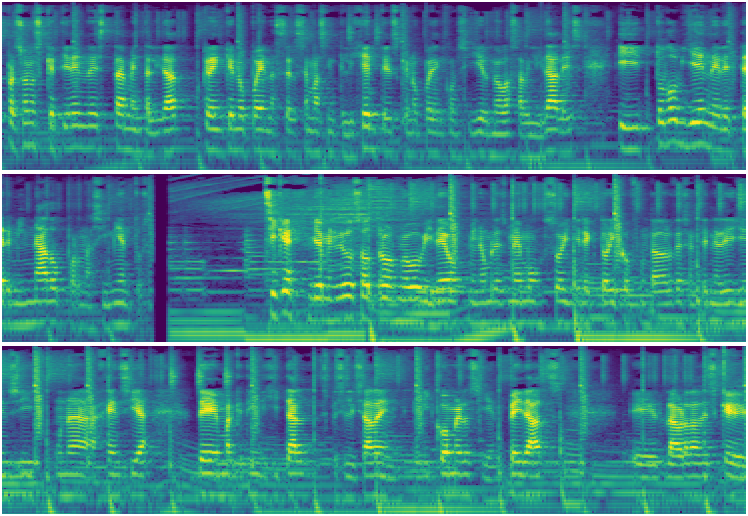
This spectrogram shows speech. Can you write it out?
personas que tienen esta mentalidad creen que no pueden hacerse más inteligentes, que no pueden conseguir nuevas habilidades y todo viene determinado por nacimientos. Así que bienvenidos a otro nuevo video, mi nombre es Memo, soy director y cofundador de Centennial Agency, una agencia de marketing digital especializada en e-commerce y en paid ads. Eh, la verdad es que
